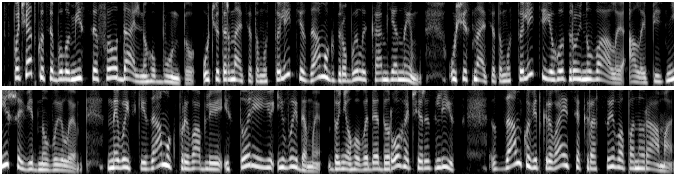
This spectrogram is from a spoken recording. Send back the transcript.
Спочатку це було місце феодального бунту. У 14 столітті замок зробили кам'яним. У 16 столітті його зруйнували, але пізніше відновили. Невицький замок приваблює історією і видами. До нього веде дорога через ліс. З замку відкривається красива панорама.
